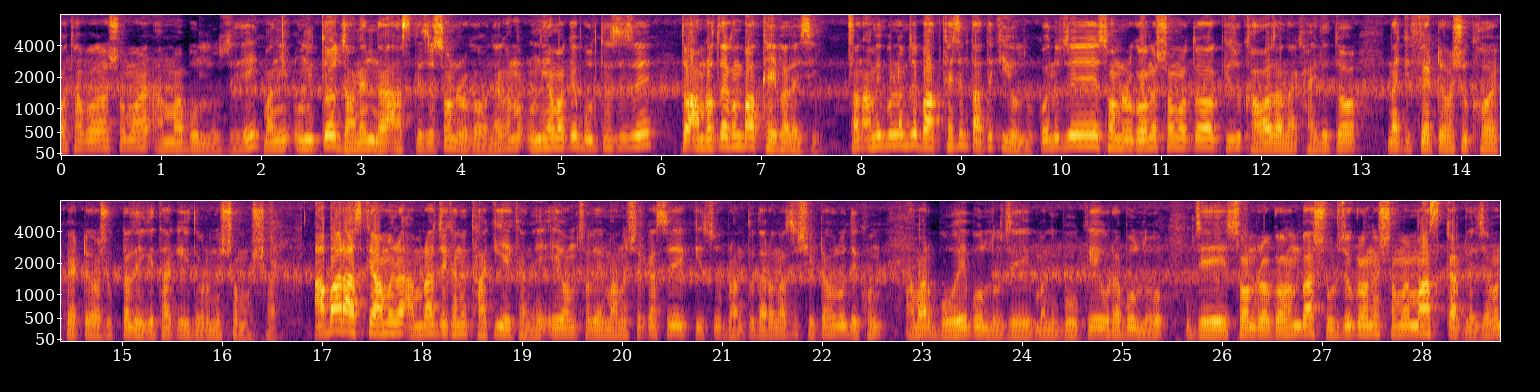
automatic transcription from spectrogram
কথা বলার সময় আম্মা বলল যে মানে উনি তো জানেন না আজকে যে চন্দ্রগ্রহণ। এখন উনি আমাকে বলতেছে যে, তো আমরা তো এখন ভাত খাই ফেলাইছি। কারণ আমি বললাম যে, ভাত খাইছেন, তাতে কি হলো? কইলো যে, চন্দ্রগ্রহণের সময় তো কিছু খাওয়া যায় না, খাইলে তো নাকি পেটে অসুখ হয় পেটে অসুখটা লেগে থাকে, এই ধরনের সমস্যা। আবার আজকে আমরা আমরা যেখানে থাকি এখানে, এই অঞ্চলের মানুষের কাছে কিছু ভ্রান্ত ধারণা আছে, সেটা হলো দেখুন, আমার বউয়ে বলল যে মানে বউকে ওরা বলল যে, চন্দ্রগ্রহণ বা সূর্যগ্রহণের সময় মাছ কাটলে, যেমন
